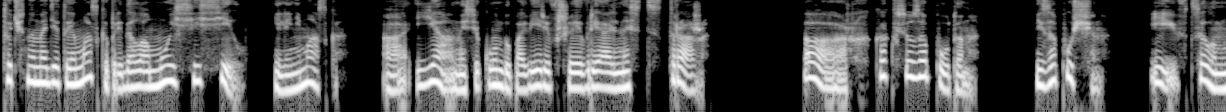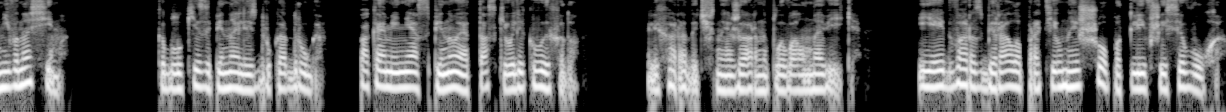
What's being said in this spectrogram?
Точно надетая маска придала Мойси сил. Или не маска, а я, на секунду поверившая в реальность стража. Арх, как все запутано. И запущено. И в целом невыносимо. Каблуки запинались друг от друга, пока меня спиной оттаскивали к выходу. Лихорадочный жар наплывал навеки, и я едва разбирала противный шепот, лившийся в ухо.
